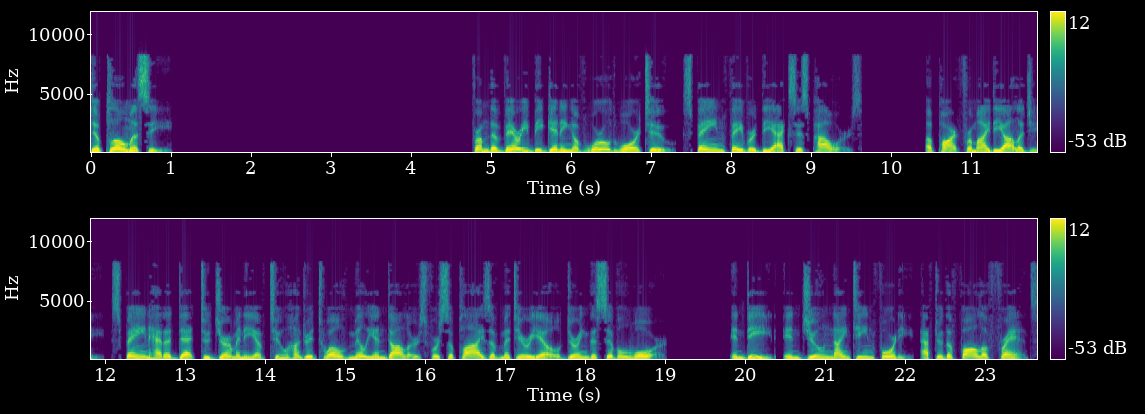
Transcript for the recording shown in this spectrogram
Diplomacy From the very beginning of World War II, Spain favored the Axis powers. Apart from ideology, Spain had a debt to Germany of $212 million for supplies of materiel during the Civil War. Indeed, in June 1940, after the fall of France,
